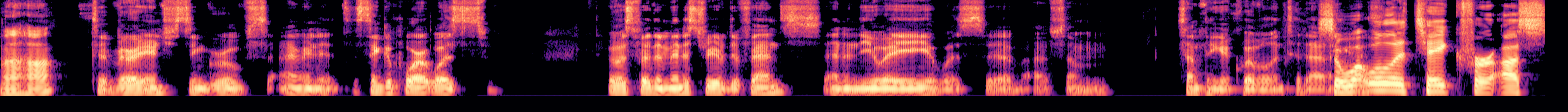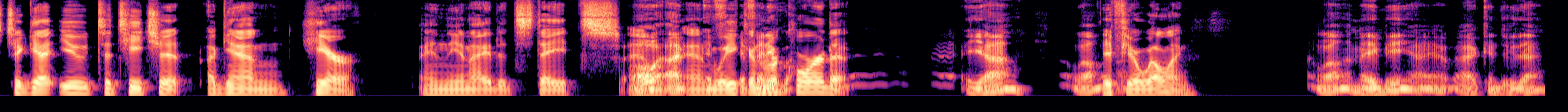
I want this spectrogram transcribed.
Uh huh. To very interesting groups. I mean, it, Singapore it was it was for the Ministry of Defense, and in the UAE, it was uh, some something equivalent to that. So, what will it take for us to get you to teach it again here in the United States, and, oh, and if, we can anybody, record it? Yeah, well, if you're willing. Well, maybe I, I can do that.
